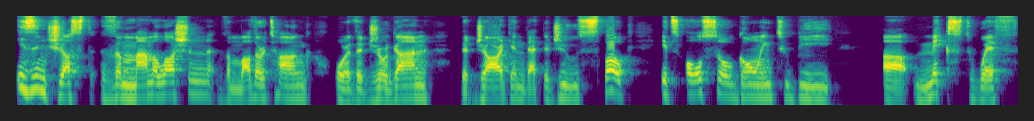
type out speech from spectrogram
isn't just the Mamaloshan, the mother tongue, or the Jurgan, the jargon that the Jews spoke. It's also going to be uh, mixed with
